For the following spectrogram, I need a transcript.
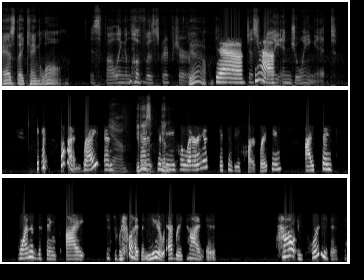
as they came along. Is falling in love with scripture. Yeah. Yeah. Just yeah. really enjoying it. It's fun, right? And, yeah. it, and is, it can and be hilarious. It can be heartbreaking. I think one of the things I just realize anew every time is how important it is to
